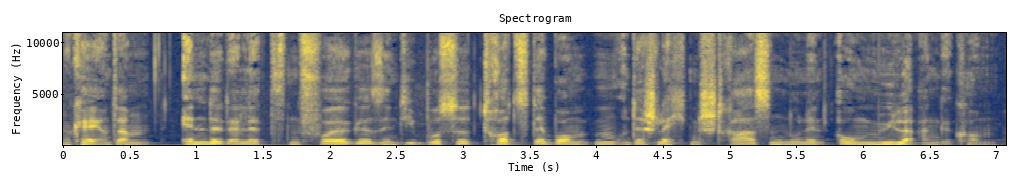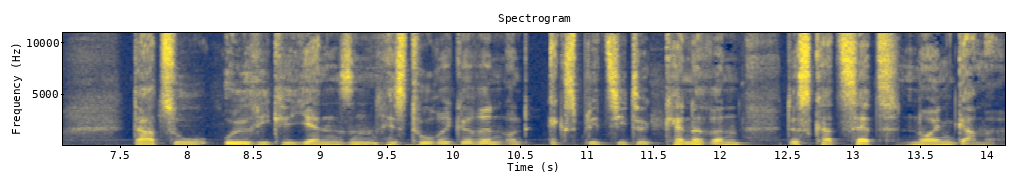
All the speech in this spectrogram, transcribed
Okay, und am Ende der letzten Folge sind die Busse trotz der Bomben und der schlechten Straßen nun in Aumühle angekommen. Dazu Ulrike Jensen, Historikerin und explizite Kennerin des KZ Neuengamme.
